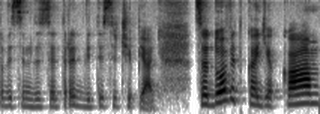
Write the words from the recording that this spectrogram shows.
183-2005. Це довідка, яка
